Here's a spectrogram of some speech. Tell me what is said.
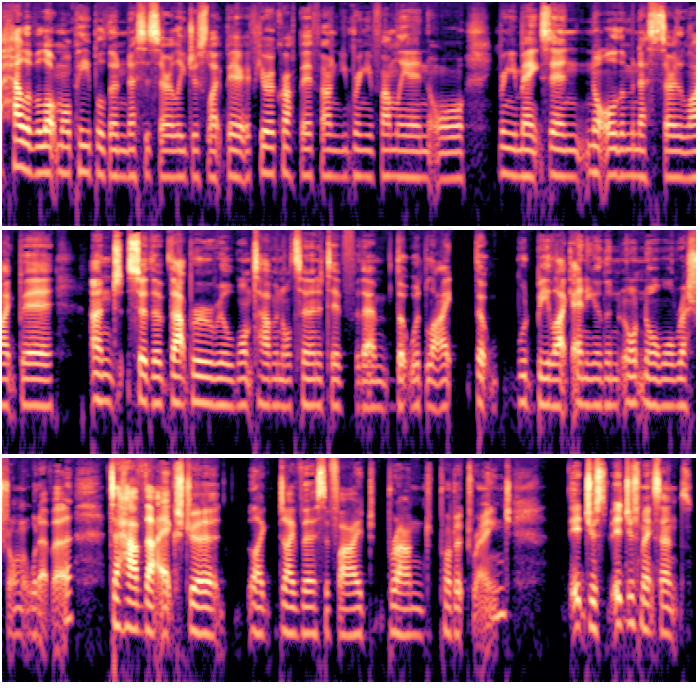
a hell of a lot more people than necessarily just like beer. If you're a craft beer fan, you bring your family in or bring your mates in. Not all of them are necessarily like beer, and so the, that brewery will want to have an alternative for them that would like that would be like any other normal restaurant or whatever to have that extra like diversified brand product range, it just it just makes sense.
